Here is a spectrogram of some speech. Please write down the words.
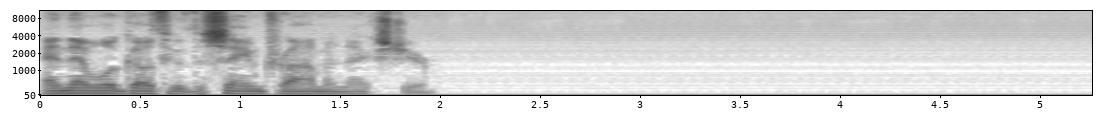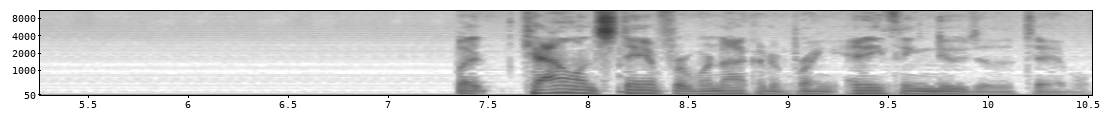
And then we'll go through the same drama next year. But Cal and Stanford were not going to bring anything new to the table.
